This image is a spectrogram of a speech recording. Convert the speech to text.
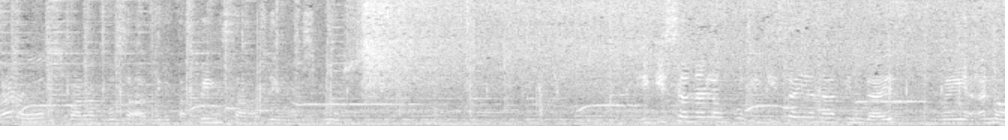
carrots para po sa ating topping sa ating masbus. Igisa na lang po, igisa yan natin guys. May ano,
